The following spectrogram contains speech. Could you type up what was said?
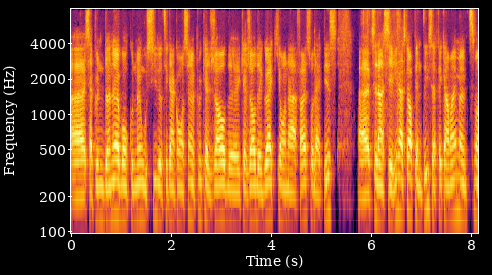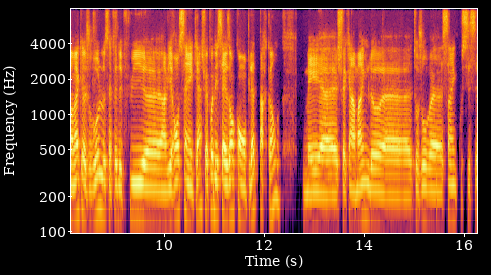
euh, ça peut nous donner un bon coup de main aussi, quand on sait un peu quel genre, de, quel genre de gars à qui on a affaire sur la piste. Euh, dans la série NASCAR Pinty, ça fait quand même un petit moment que je roule. ça fait depuis environ cinq ans. Je ne fais pas des saisons complètes, par contre, mais je fais quand même là, toujours cinq ou six,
